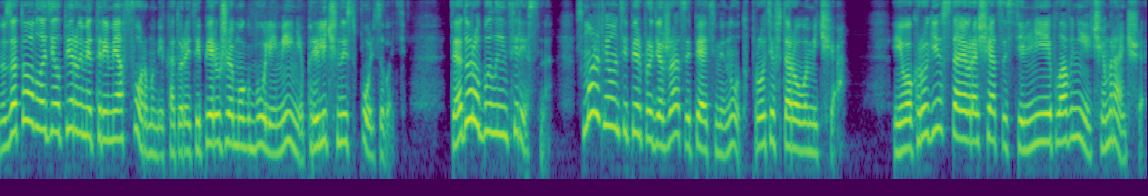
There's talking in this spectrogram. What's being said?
но зато овладел первыми тремя формами, которые теперь уже мог более-менее прилично использовать. Теодору было интересно — Сможет ли он теперь продержаться пять минут против второго меча? Его круги стали вращаться сильнее и плавнее, чем раньше.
